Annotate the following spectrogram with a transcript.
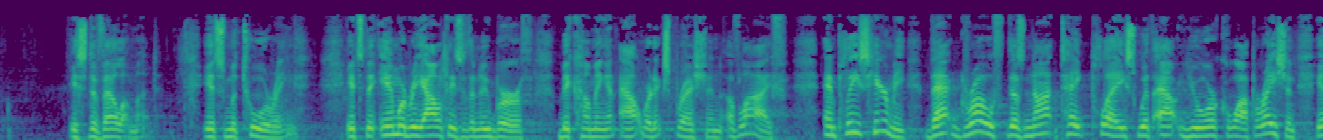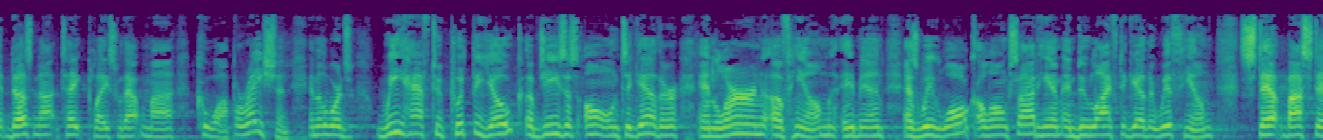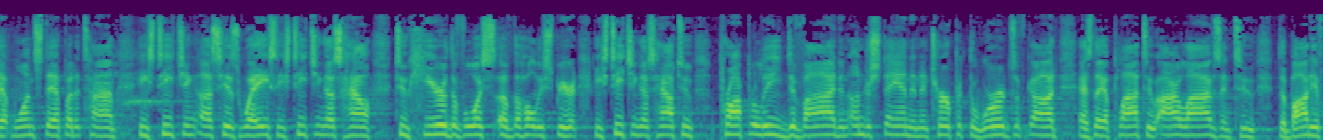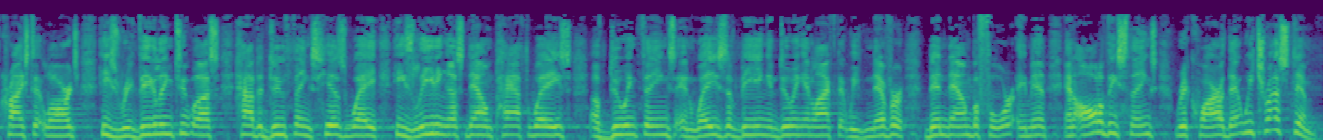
it's development, it's maturing. It's the inward realities of the new birth becoming an outward expression of life. And please hear me, that growth does not take place without your cooperation. It does not take place without my cooperation. In other words, we have to put the yoke of Jesus on together and learn of Him, amen, as we walk alongside Him and do life together with Him, step by step, one step at a time. He's teaching us His ways. He's teaching us how to hear the voice of the Holy Spirit. He's teaching us how to properly divide and understand and interpret the words of God as they apply to our lives and to the body of Christ at large. He's revealing to us how to do things His way. He's leading us down pathways of doing things and ways of being and doing in life that we've never been down before. Amen. And all of these things require that we trust Him.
